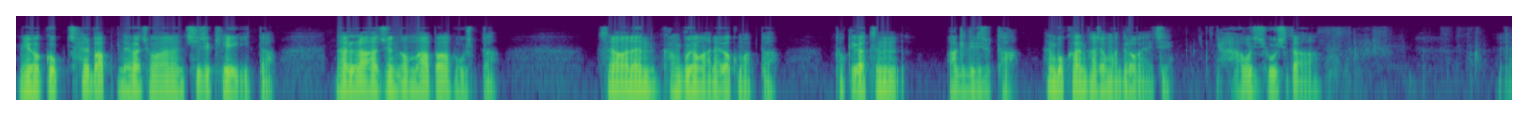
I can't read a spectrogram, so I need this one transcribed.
미역국, 찰밥, 내가 좋아하는 치즈케이크 있다. 날 낳아준 엄마 아빠가 보고 싶다. 사랑하는 강부영 아내가 고맙다. 토끼 같은 아기들이 좋다. 행복한 가정 만들어 가야지. 야, 아버지 좋으시다. 예.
